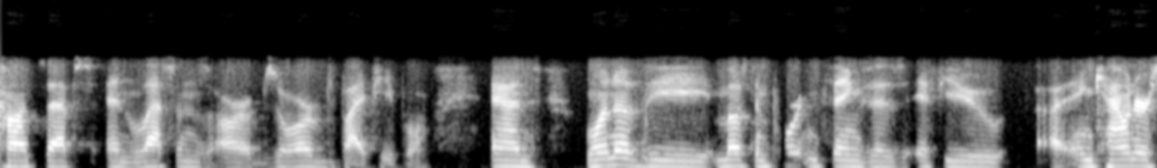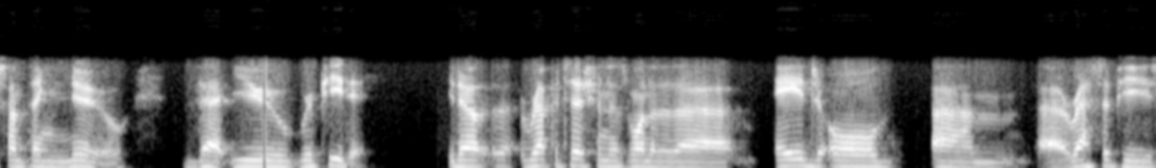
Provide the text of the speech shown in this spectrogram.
concepts and lessons are absorbed by people. And one of the most important things is if you uh, encounter something new, that you repeat it. You know, repetition is one of the age-old um, uh, recipes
